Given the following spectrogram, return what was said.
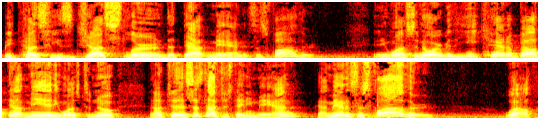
Because he's just learned that that man is his father. And he wants to know everything he can about that man. He wants to know not just, it's not just any man. That man is his father. Well,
